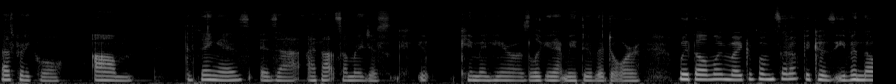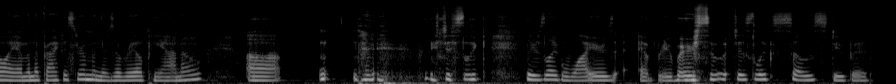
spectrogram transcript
That's pretty cool. Um, the thing is, is that I thought somebody just came in here and was looking at me through the door with all my microphones set up because even though I am in the practice room and there's a real piano, uh, it just like there's like wires everywhere, so it just looks so stupid.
